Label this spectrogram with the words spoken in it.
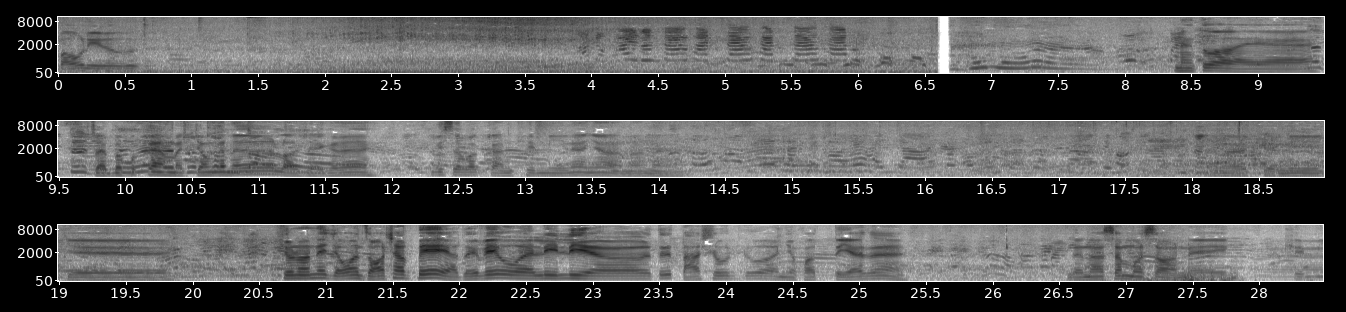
bảo đi luôn. Nó đồng hai là sao thanh, sao thanh, sao thanh. Cú nữa năng tôi là giải bắp can mà trong cái nó lò dậy cái đây biết sao bắp can kemi nè nhá nó nè Ờ, kemi chứ cho nó này chỗ gió cha bé à tới bé ôi li li tới tá số đua nhiều khó tía ra để nó sắm một sòn này kemi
